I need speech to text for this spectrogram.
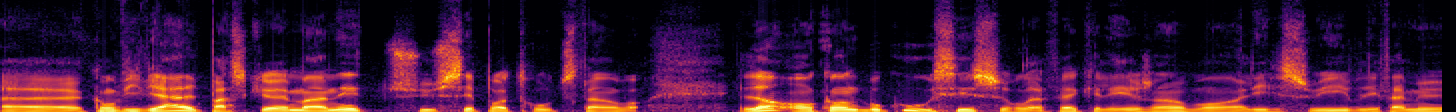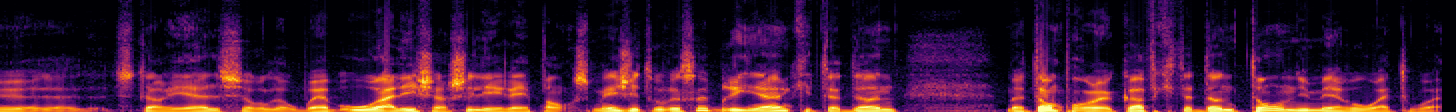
euh, convivial parce qu'à un moment donné, tu sais pas trop où tu t'en vas. Là, on compte beaucoup aussi sur le fait que les gens vont aller suivre les fameux euh, tutoriels sur le web ou aller chercher les réponses. Mais j'ai trouvé ça brillant qui te donne, mettons pour un coffre, qui te donne ton numéro à toi.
